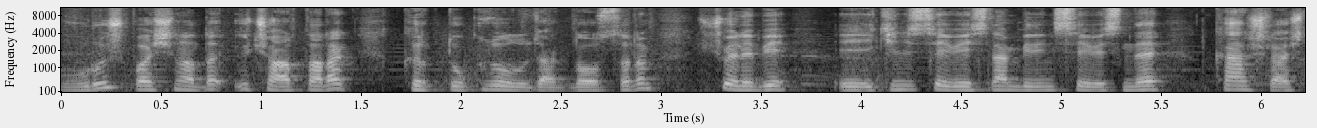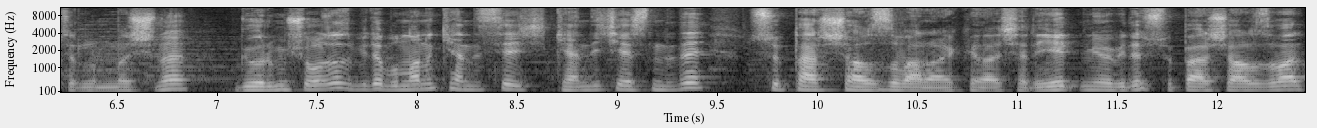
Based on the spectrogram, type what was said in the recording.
vuruş başına da 3 artarak 49 olacak dostlarım. Şöyle bir e, ikinci seviyesinden birinci seviyesinde karşılaştırılmışını görmüş olacağız. Bir de bunların kendisi kendi içerisinde de süper şarjı var arkadaşlar. Yetmiyor bir de süper şarjı var.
